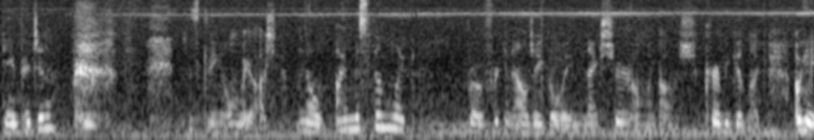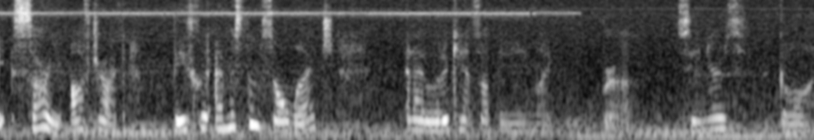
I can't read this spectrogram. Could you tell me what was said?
Game pigeon? Just kidding. Oh my gosh. No i miss them like Bro, freaking LJ goalie next year. Oh my gosh. Kirby, good luck. Okay, sorry, off track. Basically, I miss them so much, and I literally can't stop thinking, like, bruh, seniors gone.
